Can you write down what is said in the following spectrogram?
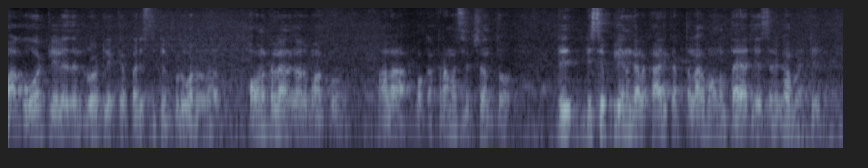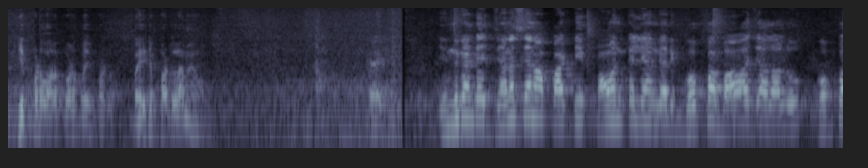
మాకు ఓట్లు లేదని రోడ్లు ఎక్కే పరిస్థితి ఎప్పుడు కూడా రాదు. పవన్ కళ్యాణ్ గారు మాకు అలా ఒక క్రమశిక్షణతో డి డిసిప్లిన్ గల కార్యకర్తలాగా మమ్మల్ని తయారు చేశారు కాబట్టి ఇప్పటి వరకు కూడా భయపడలేం బయట పడలా మేము. ఎందుకంటే జనసేన పార్టీ పవన్ కళ్యాణ్ గారి గొప్ప భావజాలాలు గొప్ప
